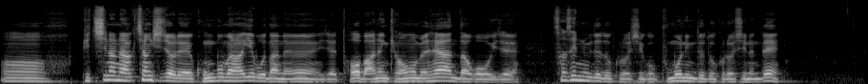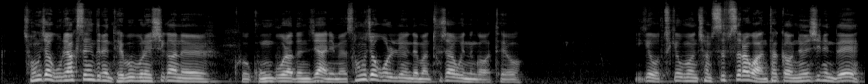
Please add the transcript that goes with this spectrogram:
어, 빛이 나는 학창 시절에 공부만 하기보다는 이제 더 많은 경험을 해야 한다고 이제 선생님들도 그러시고 부모님들도 그러시는데 정작 우리 학생들은 대부분의 시간을 그 공부라든지 아니면 성적 올리는 데만 투자하고 있는 것 같아요. 이게 어떻게 보면 참 씁쓸하고 안타까운 현실인데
